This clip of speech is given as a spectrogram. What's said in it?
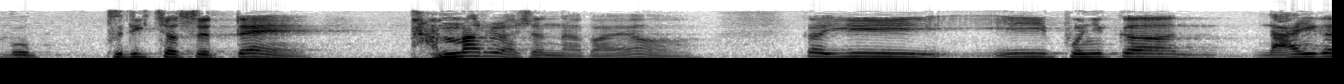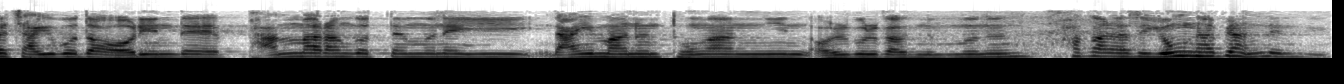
뭐 부딪혔을 때 반말을 하셨나 봐요. 그러니까 이, 이 보니까 나이가 자기보다 어린데 반말한 것 때문에 이 나이 많은 동안인 얼굴 같은 분은 화가 나서 용납이 안 되는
